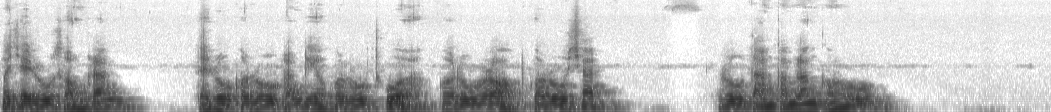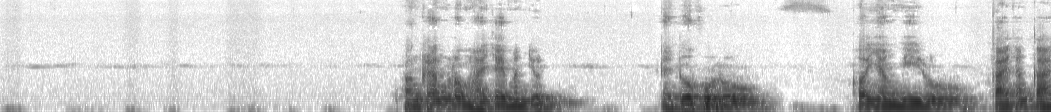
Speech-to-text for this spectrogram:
ไม่ใช่รู้สองครั้ง แต่รู้ก็รู้ครั้งเดียวก็รู้ทั่ว ก็รู้รอบ ก็รู้ชัด รู้ตามกำลังของรู้ บางครั้งลมหายใจมันหยุด แต่ตัวผู้รู้ก็ยังมีรู้กายทั้งกาย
